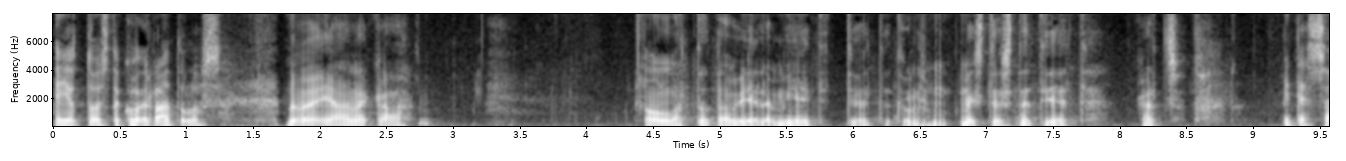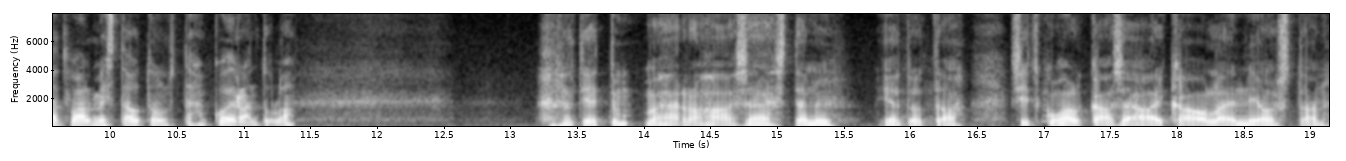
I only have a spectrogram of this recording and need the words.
ei ole toista koiraa tulossa. No ei ainakaan olla tota vielä mietitty, että tulisi, mutta mistä sitä tietää? Katsotaan. Miten sä oot valmistautunut tähän koiran tuloon? No tietty vähän rahaa säästänyt ja tota, sit kun alkaa se aika ole, niin ostan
